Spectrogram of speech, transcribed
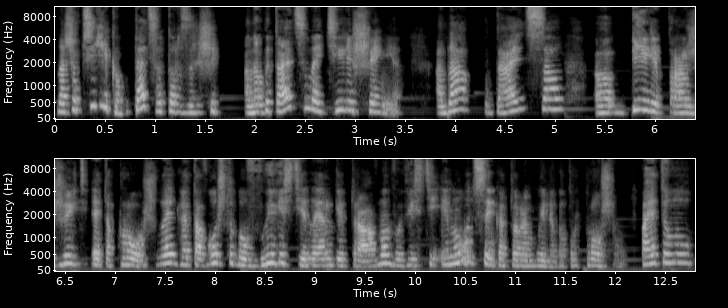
наша психика пытается это разрешить. Она пытается найти решение – она пытается э, перепрожить это прошлое для того, чтобы вывести энергию травмы, вывести эмоции, которые были в этом прошлом. Поэтому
